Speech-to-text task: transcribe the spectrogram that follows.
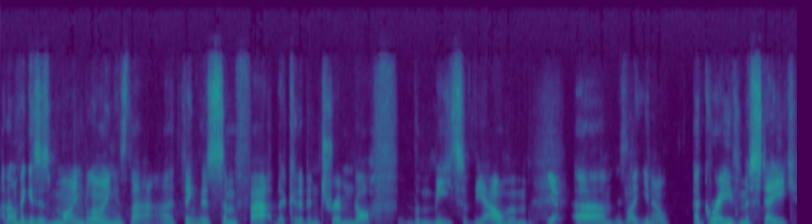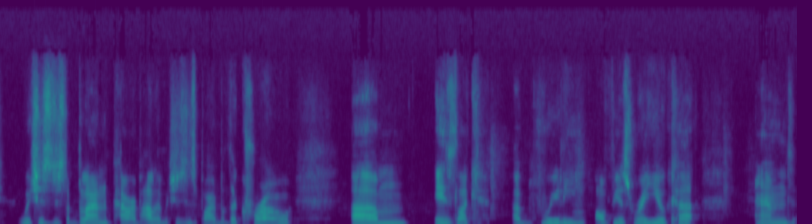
I don't think it's as mind blowing as that. I think there's some fat that could have been trimmed off the meat of the album. Yeah. um, it's like you know a grave mistake, which is just a bland power ballad, which is inspired by The Crow. Um, is like a really obvious radio cut and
